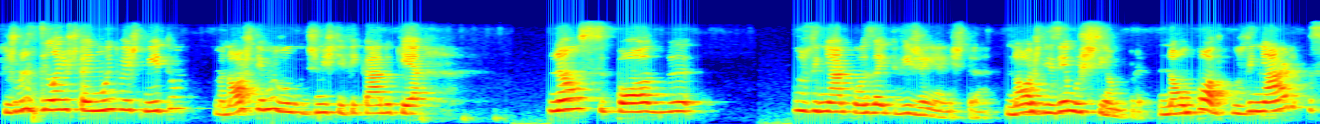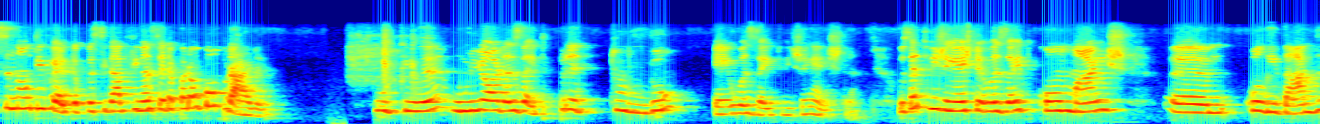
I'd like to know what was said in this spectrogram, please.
que os brasileiros têm muito este mito, mas nós temos desmistificado, que é não se pode cozinhar com azeite virgem extra. Nós dizemos sempre, não pode cozinhar se não tiver capacidade financeira para o comprar. Porque o melhor azeite para tudo é o azeite virgem extra. O azeite virgem extra é o azeite com mais hum, qualidade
